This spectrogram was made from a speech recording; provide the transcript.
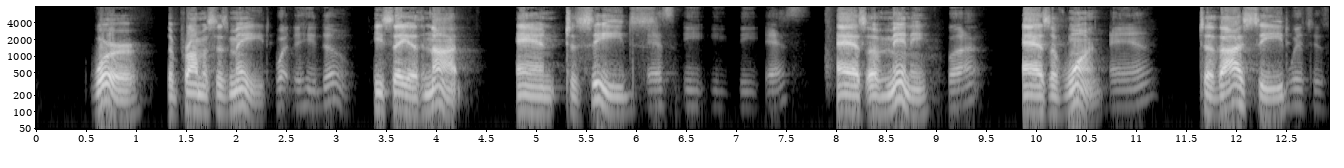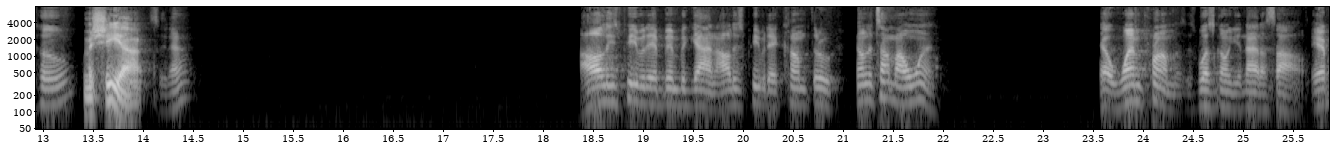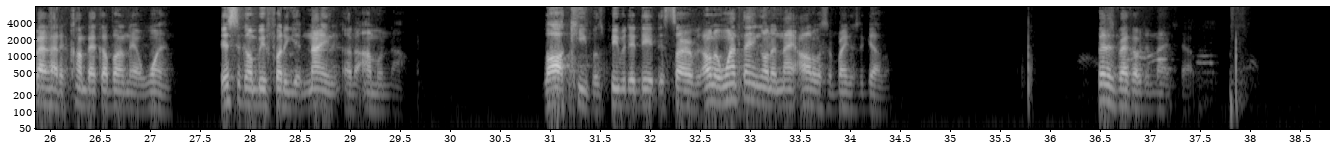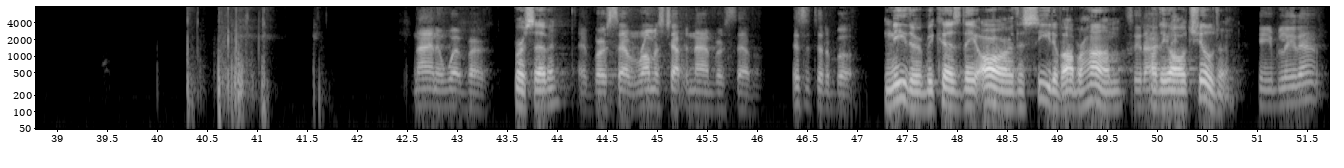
were the promises made. what did he do? He saith not, and to seeds S E E D S, as of many, but, as of one. and, To thy seed, which is who? Mashiach. See that? All these people that have been begotten, all these people that come through, you're only talking about one. That one promise is what's going to unite us all. Everybody got to come back up on that one. This is going to be for the uniting of the Amunah. Law keepers, people that did the service. Only one thing going to unite all of us and bring us together. Finish back up the ninth chapter. Nine and what verse? Verse 7 At verse 7. Romans chapter 9, verse 7. Listen to the book. Neither because they are the seed of Abraham are they all children, Can you believe that?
